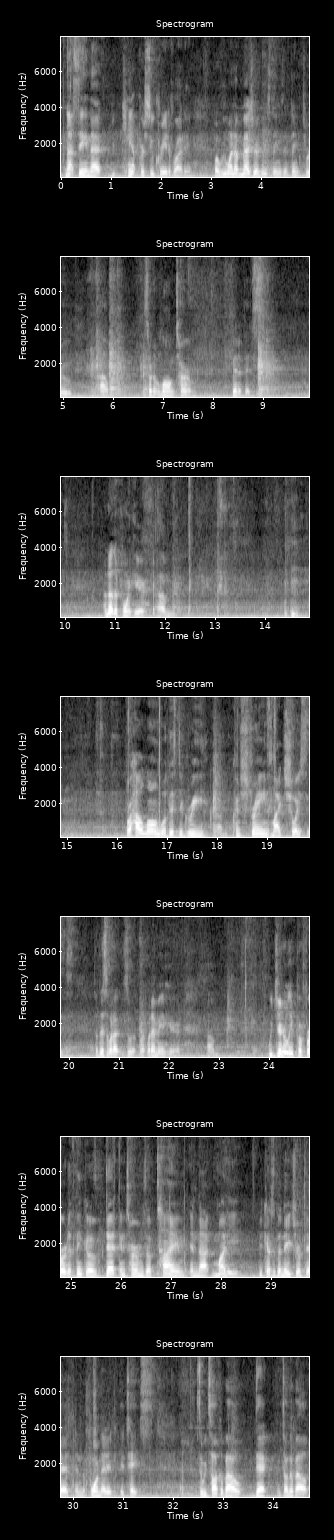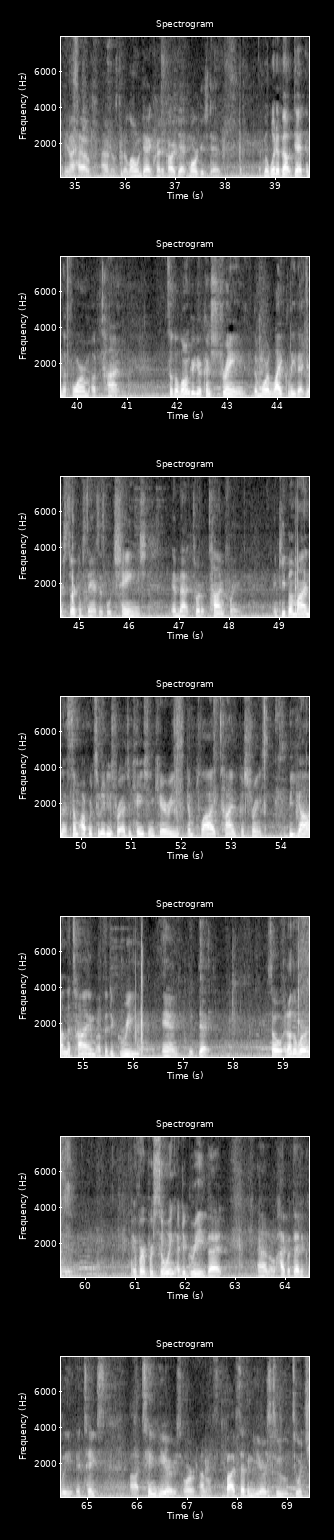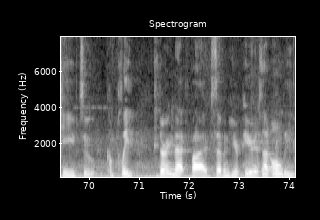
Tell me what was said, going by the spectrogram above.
Not saying that you can't pursue creative writing, but we want to measure these things and think through um, sort of long-term benefits. Another point here. Um, for how long will this degree um, constrain my choices? So this is what I, is what, what I mean here. Um, we generally prefer to think of debt in terms of time and not money because of the nature of debt and the form that it, it takes. So we talk about debt, we talk about, you know, I have, I don't know, student loan debt, credit card debt, mortgage debt. But what about debt in the form of time? So the longer you're constrained, the more likely that your circumstances will change in that sort of time frame. And keep in mind that some opportunities for education carry implied time constraints beyond the time of the degree and the debt. So, in other words, if we're pursuing a degree that, I don't know, hypothetically, it takes uh, 10 years or, I don't know, five, seven years to, to achieve, to complete, during that five, seven year period, it's not only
